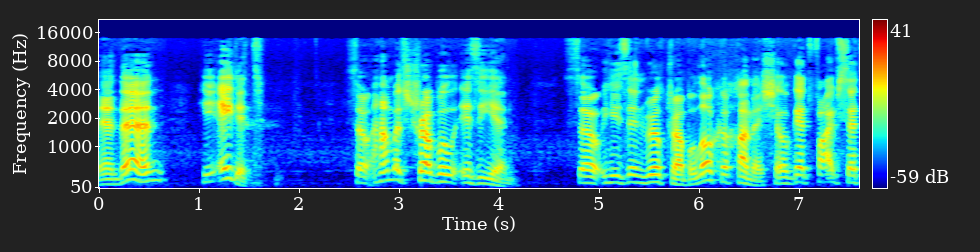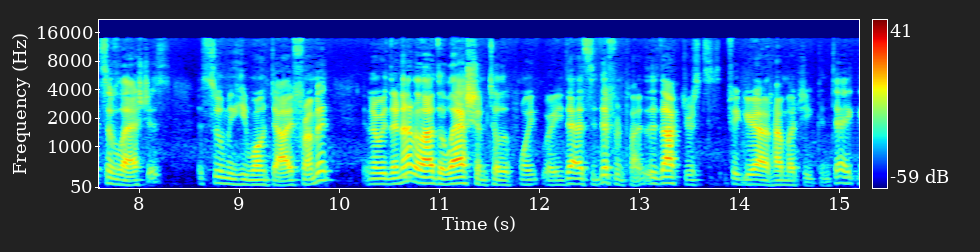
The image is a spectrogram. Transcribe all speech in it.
and then he ate it. So how much trouble is he in? So he's in real trouble. Loka chamesh. He'll get five sets of lashes, assuming he won't die from it. In other words, they're not allowed to lash him till the point where he dies. It's a different point. The doctors figure out how much he can take.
